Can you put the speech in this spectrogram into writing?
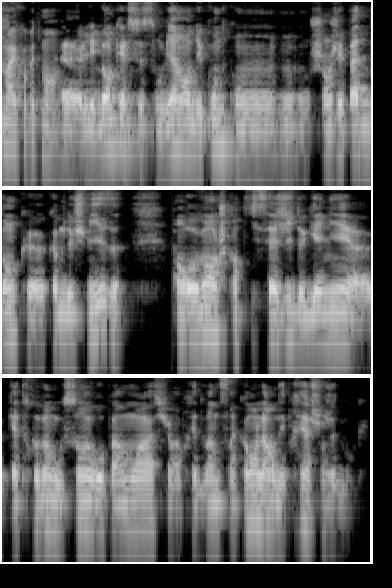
Ouais, complètement. Euh, les banques, elles se sont bien rendues compte qu'on ne changeait pas de banque euh, comme de chemise. En revanche, quand il s'agit de gagner 80 euh, ou 100 euros par mois sur un prêt de 25 ans, là, on est prêt à changer de banque.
